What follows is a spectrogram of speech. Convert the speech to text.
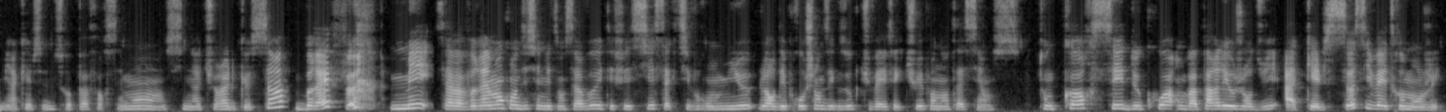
bien qu'elle ne soit pas forcément si naturelle que ça. Bref, mais ça va vraiment conditionner ton cerveau et tes fessiers s'activeront mieux lors des prochains exos que tu vas effectuer pendant ta séance. Ton corps sait de quoi on va parler aujourd'hui, à quelle sauce il va être mangé.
